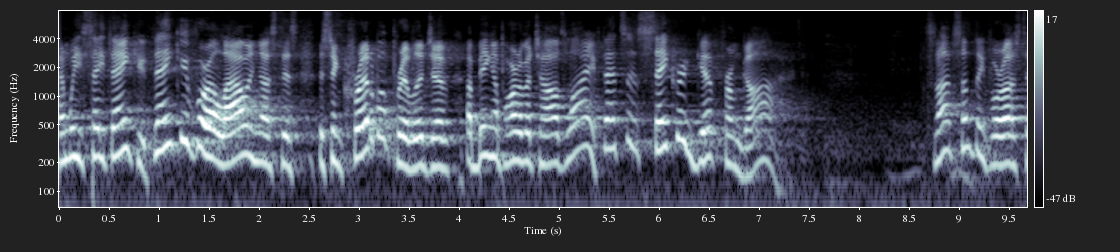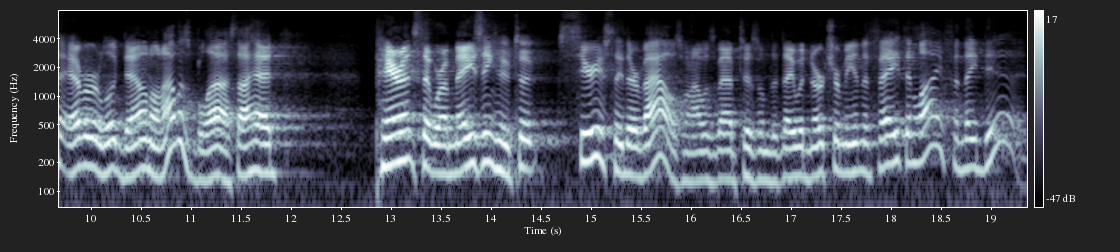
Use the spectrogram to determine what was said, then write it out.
and we say, Thank you. Thank you for allowing us this, this incredible privilege of, of being a part of a child's life. That's a sacred gift from God. It's not something for us to ever look down on. I was blessed. I had parents that were amazing who took seriously their vows when I was baptized that they would nurture me in the faith and life, and they did.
